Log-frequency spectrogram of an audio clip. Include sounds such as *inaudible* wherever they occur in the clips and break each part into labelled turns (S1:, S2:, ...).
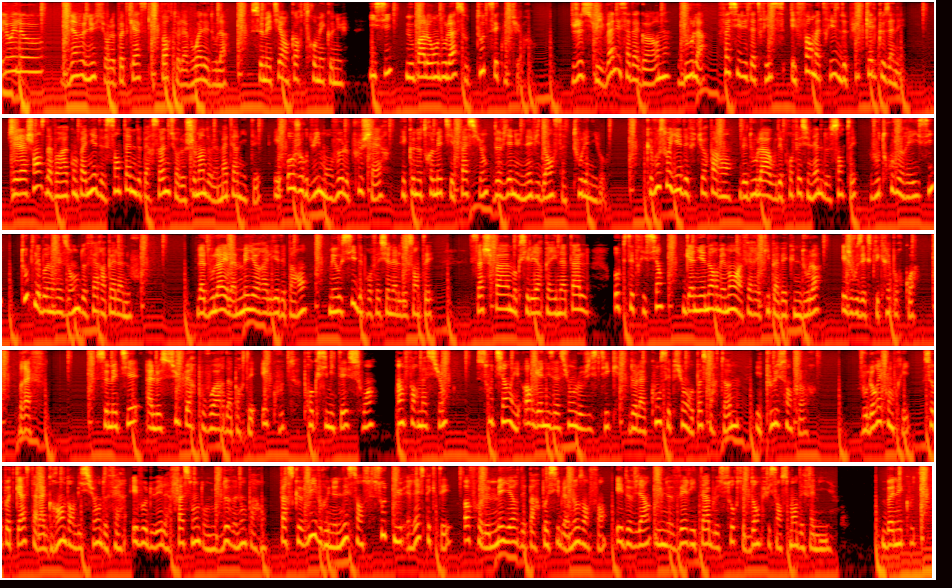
S1: Hello hello Bienvenue sur le podcast qui porte la voix des doulas, ce métier encore trop méconnu. Ici, nous parlerons doula sous toutes ses coutures. Je suis Vanessa Dagorn, doula, facilitatrice et formatrice depuis quelques années. J'ai la chance d'avoir accompagné des centaines de personnes sur le chemin de la maternité et aujourd'hui mon vœu le plus cher est que notre métier passion devienne une évidence à tous les niveaux. Que vous soyez des futurs parents, des doulas ou des professionnels de santé, vous trouverez ici toutes les bonnes raisons de faire appel à nous. La doula est la meilleure alliée des parents, mais aussi des professionnels de santé. Sage-femme, auxiliaire périnatale, obstétricien gagnent énormément à faire équipe avec une doula, et je vous expliquerai pourquoi. Bref, ce métier a le super pouvoir d'apporter écoute, proximité, soins, information, soutien et organisation logistique de la conception au postpartum et plus encore. Vous l'aurez compris, ce podcast a la grande ambition de faire évoluer la façon dont nous devenons parents. Parce que vivre une naissance soutenue et respectée offre le meilleur départ possible à nos enfants et devient une véritable source d'empuissancement des familles. Bonne écoute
